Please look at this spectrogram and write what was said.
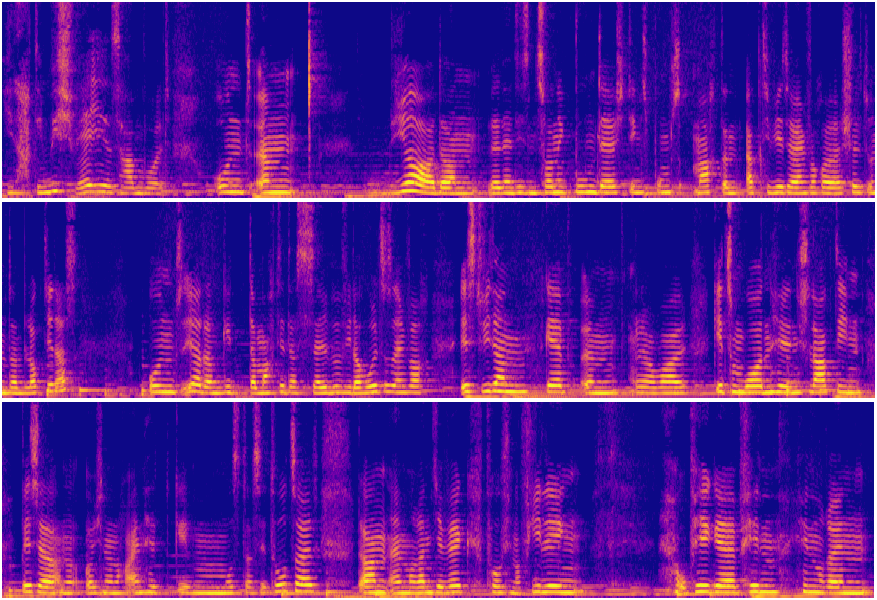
je nachdem wie schwer ihr es haben wollt. Und ähm, ja, dann, wenn er diesen Sonic Boom Dash Dingsbums macht, dann aktiviert er einfach euer Schild und dann blockt ihr das. Und ja, dann, geht, dann macht ihr dasselbe, wiederholt es einfach. Ist wieder ein Gap ähm, eurer Wahl. Geht zum Warden hin, schlagt ihn, bis er euch nur noch einen Hit geben muss, dass ihr tot seid. Dann ähm, rennt ihr weg, Potion of Healing, OP-Gap, hin, hinrennen,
